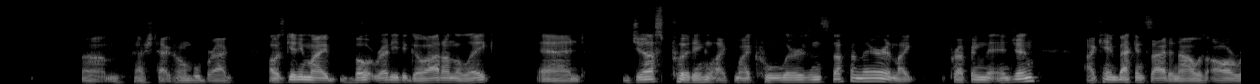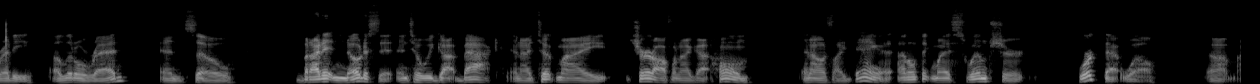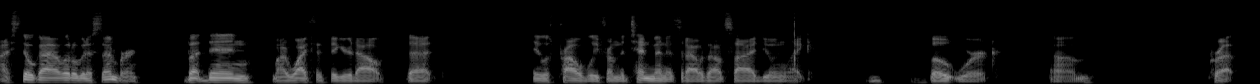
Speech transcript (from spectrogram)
Um, hashtag humble brag. I was getting my boat ready to go out on the lake and just putting like my coolers and stuff in there and like prepping the engine I came back inside and I was already a little red. And so, but I didn't notice it until we got back. And I took my shirt off when I got home. And I was like, dang, I don't think my swim shirt worked that well. Um, I still got a little bit of sunburn, but then my wife had figured out that it was probably from the 10 minutes that I was outside doing like boat work um, prep.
